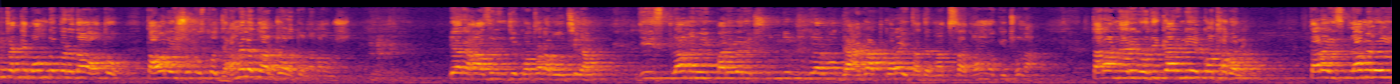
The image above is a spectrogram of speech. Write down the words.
এটাকে বন্ধ করে দেওয়া হতো, তাহলে এই সমস্ত ঝামেলা তো আর জড়াতো না মানুষ। পেয়ারে হাজির যে কথাটা বলছিলাম যে ইসলামের ওই পারিবারিক সৌন্দর্যগুলোর মধ্যে আঘাত করাই তাদের মাকসাদ, অন্য কিছু না। তারা নারীর অধিকার নিয়ে কথা বলে। তারা ইসলামের ওই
